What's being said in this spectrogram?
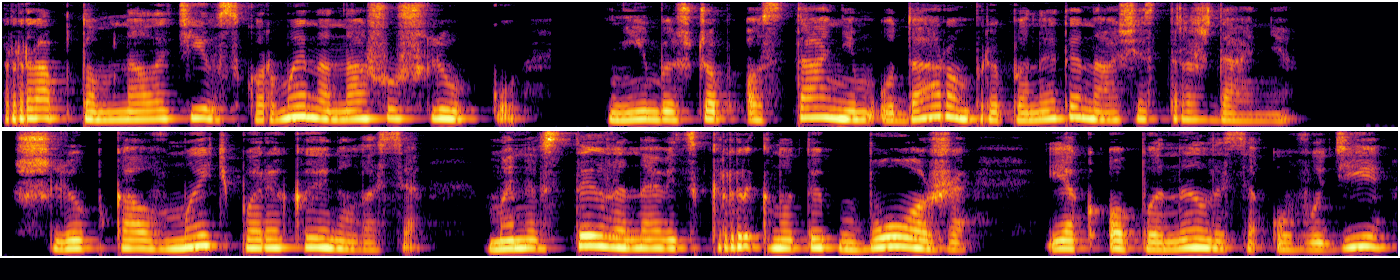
раптом налетів з корми на нашу шлюбку, ніби щоб останнім ударом припинити наші страждання. Шлюбка вмить перекинулася, ми не встигли навіть скрикнути Боже, як опинилися у воді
